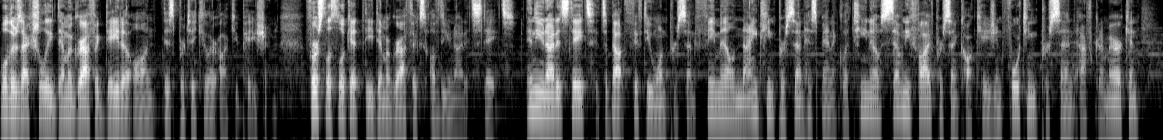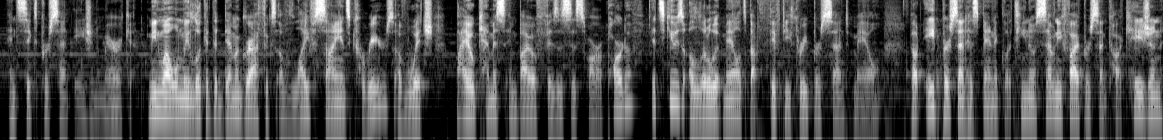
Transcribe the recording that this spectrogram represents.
Well, there's actually demographic data on this particular occupation. First, let's look at the demographics of the United States. In the United States, it's about 51% female, 19% Hispanic Latino, 75% Caucasian, 14% African American, and 6% Asian American. Meanwhile, when we look at the demographics of life science careers, of which biochemists and biophysicists are a part of, it skews a little bit male. It's about 53% male, about 8% Hispanic Latino, 75% Caucasian,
